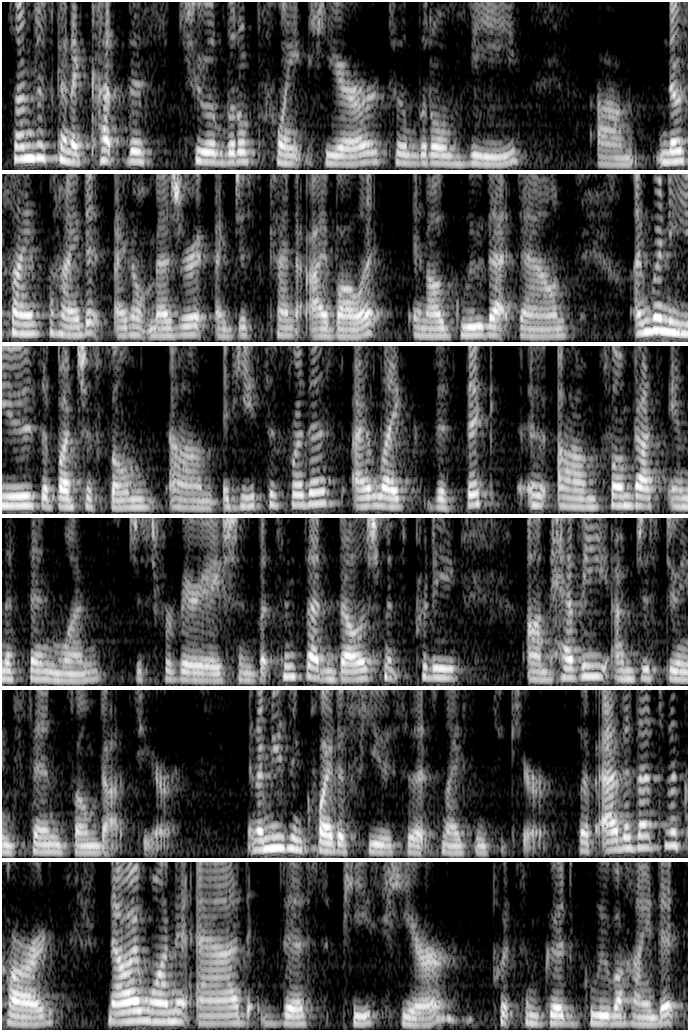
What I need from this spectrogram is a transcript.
So I'm just going to cut this to a little point here, to a little V, um, no science behind it. I don't measure it. I just kind of eyeball it, and I'll glue that down. I'm going to use a bunch of foam um, adhesive for this. I like the thick uh, um, foam dots and the thin ones, just for variation. But since that embellishment's pretty um, heavy, I'm just doing thin foam dots here. And I'm using quite a few so that's nice and secure. So I've added that to the card. Now I want to add this piece here, put some good glue behind it.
